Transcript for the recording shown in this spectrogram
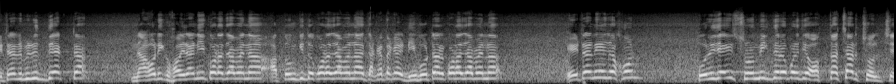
এটার বিরুদ্ধে একটা নাগরিক হয়রানি করা যাবে না, আতঙ্কিত করা যাবে না, যাকে তাকে ডিভোটার করা যাবে না। এটা নিয়ে যখন পরিযায়ী শ্রমিকদের ওপরে যে অত্যাচার চলছে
